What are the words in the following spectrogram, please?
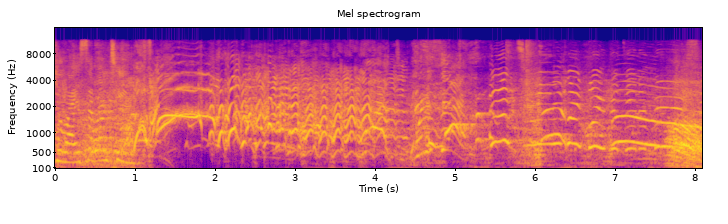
July 17th. What is that? That's oh my boyfriend's Seven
